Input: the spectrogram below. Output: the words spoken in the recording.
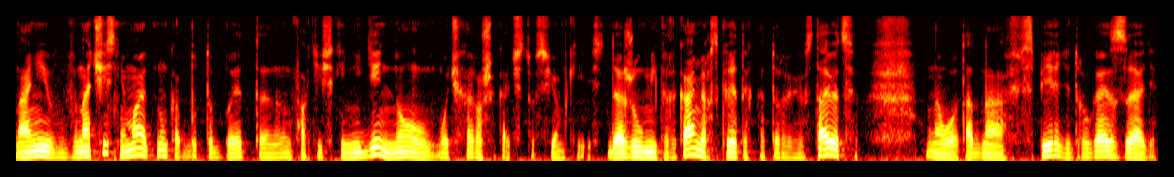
они в ночи снимают, ну, как будто бы это ну, фактически не день, но очень хорошее качество съемки есть. Даже у микрокамер скрытых, которые ставятся, ну вот, одна спереди, другая сзади.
